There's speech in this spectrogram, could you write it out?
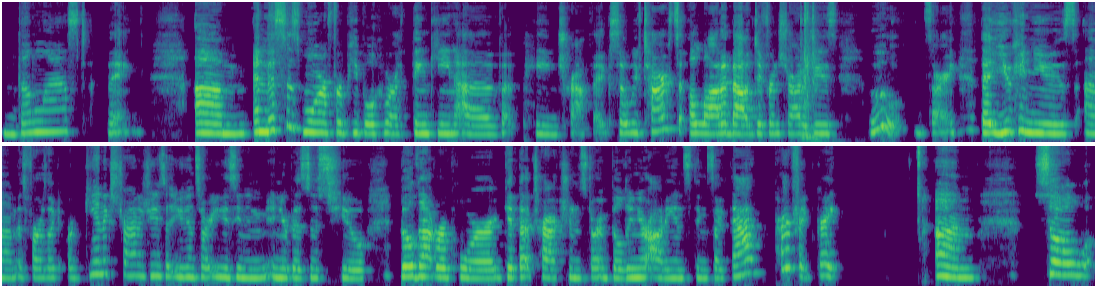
The last thing. Um, and this is more for people who are thinking of paid traffic. So we've talked a lot about different strategies. Ooh, sorry, that you can use um, as far as like organic strategies that you can start using in, in your business to build that rapport, get that traction, start building your audience, things like that. Perfect, great. Um, so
